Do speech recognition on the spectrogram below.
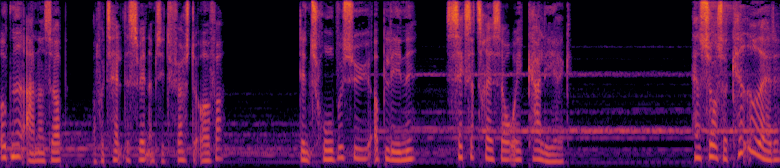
åbnede Anders op og fortalte Svend om sit første offer, den tropesyge og blinde 66-årige Karl Erik. Han så så ked ud af det,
